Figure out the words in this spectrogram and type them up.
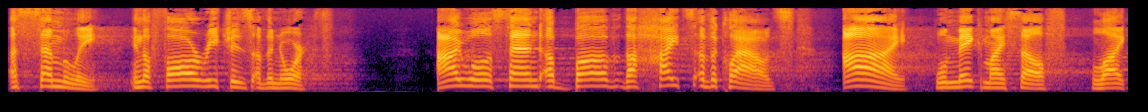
assembly in the far reaches of the north. I will ascend above the heights of the clouds. I will make myself like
